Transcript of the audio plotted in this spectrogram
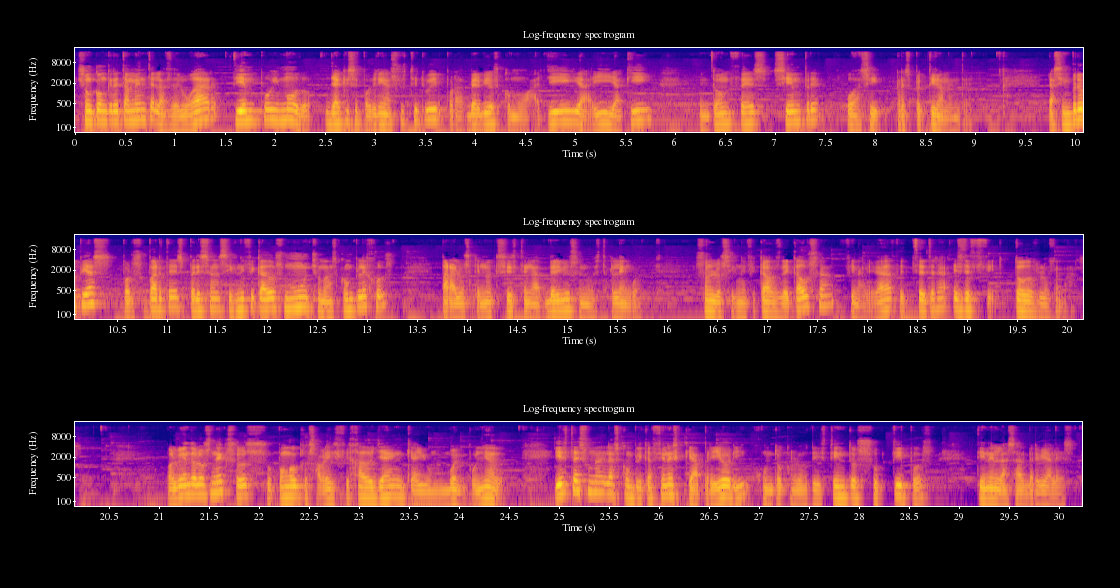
Son concretamente las de lugar, tiempo y modo, ya que se podrían sustituir por adverbios como allí, ahí, aquí, entonces, siempre o así, respectivamente. Las impropias, por su parte, expresan significados mucho más complejos para los que no existen adverbios en nuestra lengua. Son los significados de causa, finalidad, etc., es decir, todos los demás. Volviendo a los nexos, supongo que os habréis fijado ya en que hay un buen puñado. Y esta es una de las complicaciones que a priori, junto con los distintos subtipos, tienen las adverbiales.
